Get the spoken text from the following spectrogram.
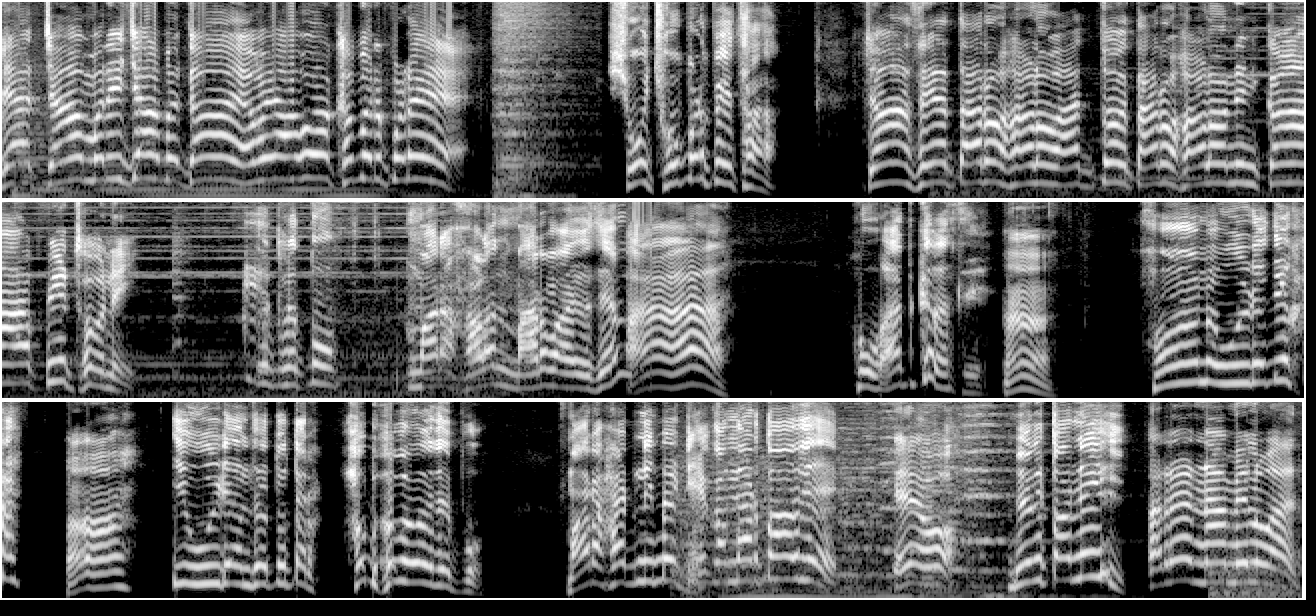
લે ચા મરી જા બધા હવે આવો ખબર પડે. શો છો પણ પેથા? ચા છે તારો હાળો આજ તો તારો હાળો નહીં કા આ પીઠો નહીં. એટલે તું મારા હાળાને મારવા આવ્યો છે એમ? હા હા. હું વાત કરે છે? હા. હા મેં ઉડ્યો દેખાય. હા. ઈ ઉડ્યા છે તો તાર હબ હબ દેપો. મારા હાથની બે ઢેકા મારતો આવજે. એ હો. મેલતા નહીં. અરે ના મેલો આજ.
